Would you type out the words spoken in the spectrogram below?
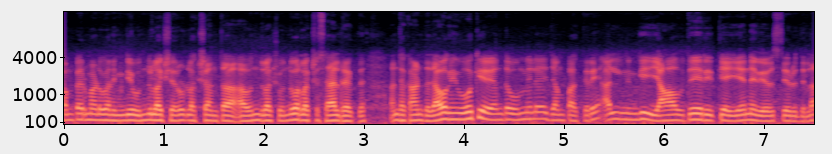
ಕಂಪೇರ್ ಮಾಡುವ ನಿಮಗೆ ಒಂದು ಲಕ್ಷ, ಎರಡು ಲಕ್ಷ ಅಂತ ಒಂದು ಲಕ್ಷ, ಒಂದೂವರೆ ಲಕ್ಷ ಸ್ಯಾಲ್ರಿ ಆಗ್ತದೆ ಅಂತ ಕಾಣ್ತದೆ. ಅವಾಗ ನೀವು ಓಕೆ ಅಂತ ಒಮ್ಮೆಲೆ ಜಂಪ್ ಆಗ್ತೀರಿ. ಅಲ್ಲಿ ನಿಮಗೆ ಯಾವುದೇ ರೀತಿಯ ಏನೇ ವ್ಯವಸ್ಥೆ ಇರೋದಿಲ್ಲ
